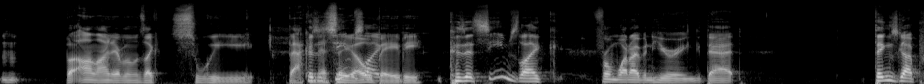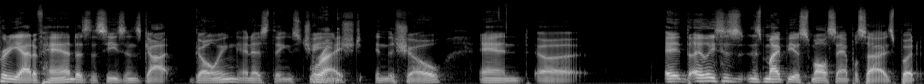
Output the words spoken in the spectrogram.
But online, everyone's like, "Sweet, back in Sao, like- baby." because it seems like from what I've been hearing that things got pretty out of hand as the seasons got going and as things changed Right. in the show and uh it, at least this, this might be a small sample size but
